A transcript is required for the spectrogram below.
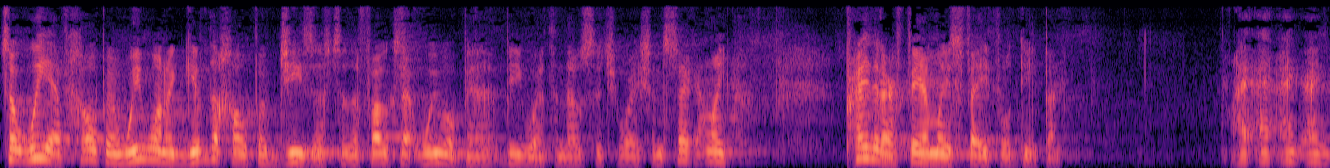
So we have hope, and we want to give the hope of Jesus to the folks that we will be, be with in those situations. Secondly, pray that our family's faith will deepen. I, I, I,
